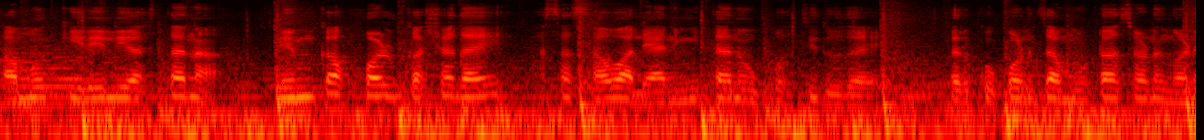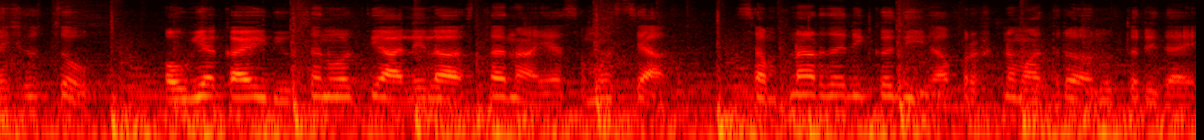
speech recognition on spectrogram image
कामं केलेली असताना नेमका फॉल्ट कशात आहे असा सवाल या निमित्तानं उपस्थित होत आहे. तर कोकणचा मोठा सण गणेशोत्सव अवघ्या काही दिवसांवरती आलेला असताना या समस्या संपणार तरी कधी हा प्रश्न मात्र अनुत्तरित आहे.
